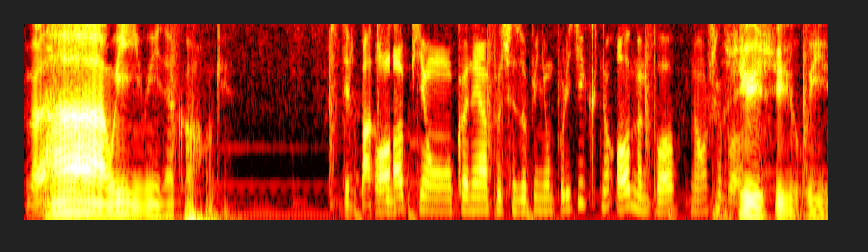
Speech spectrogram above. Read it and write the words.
Voilà, Ah oui, oui, d'accord, ok. c'était le patron. Oh, puis on connaît un peu ses opinions politiques, non? Oh, même pas. Non, je sais pas. Si, si, oui.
